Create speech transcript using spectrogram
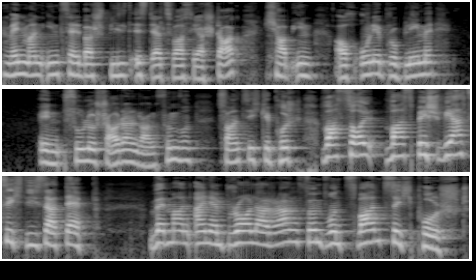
Wenn man ihn selber spielt, ist er zwar sehr stark, ich habe ihn auch ohne Probleme in Solo Showdown Rang 25 gepusht. Was soll, was beschwert sich dieser Depp, wenn man einen Brawler Rang 25 pusht?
